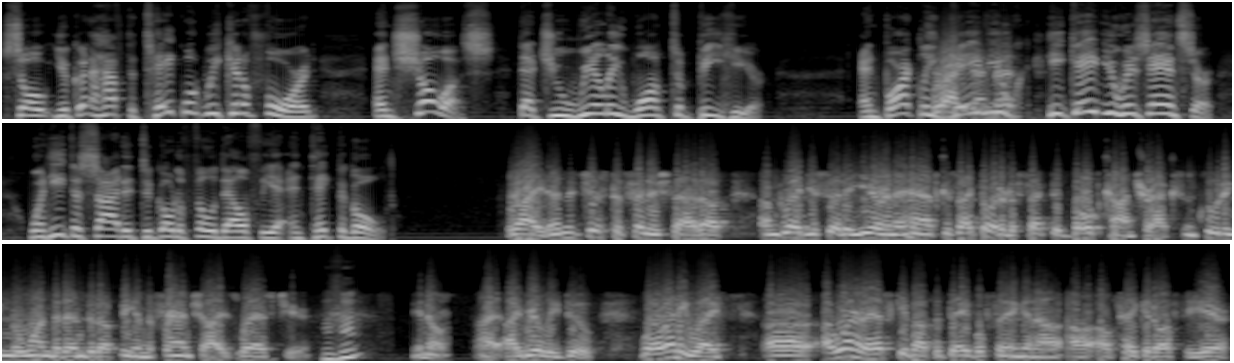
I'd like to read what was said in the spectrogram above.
So you're going to have to take what we can afford and show us that you really want to be here. And Barkley Right, gave and you he gave you his answer when he decided to go to Philadelphia and take the gold. Right, and just to finish that up, I'm glad you said a year and a half because I thought it affected both contracts, including the one that ended up being the franchise last year. Mm-hmm. You know, I, I really do. Well, anyway, uh, I wanted to ask you about the Daboll thing, and I'll, I'll, I'll take it off the air.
